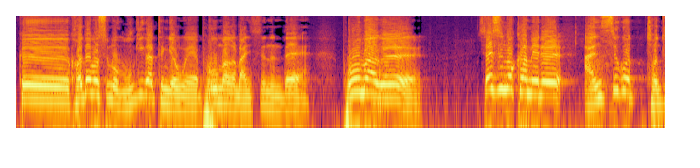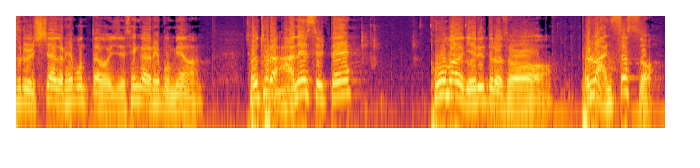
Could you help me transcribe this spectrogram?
그 거대 보스몹 우기 같은 경우에 보호막을 많이 쓰는데 보호막을 세스노카미를 안 쓰고 전투를 시작을 해본다고 이제 생각을 해보면 전투를 안 했을 때 보호막을 예를 들어서 별로 안 썼어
